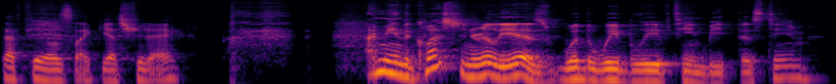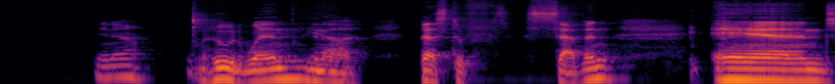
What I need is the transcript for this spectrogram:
That feels like yesterday. I mean, the question really is: Would the We Believe team beat this team? You know, who would win yeah. in a best of seven? And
